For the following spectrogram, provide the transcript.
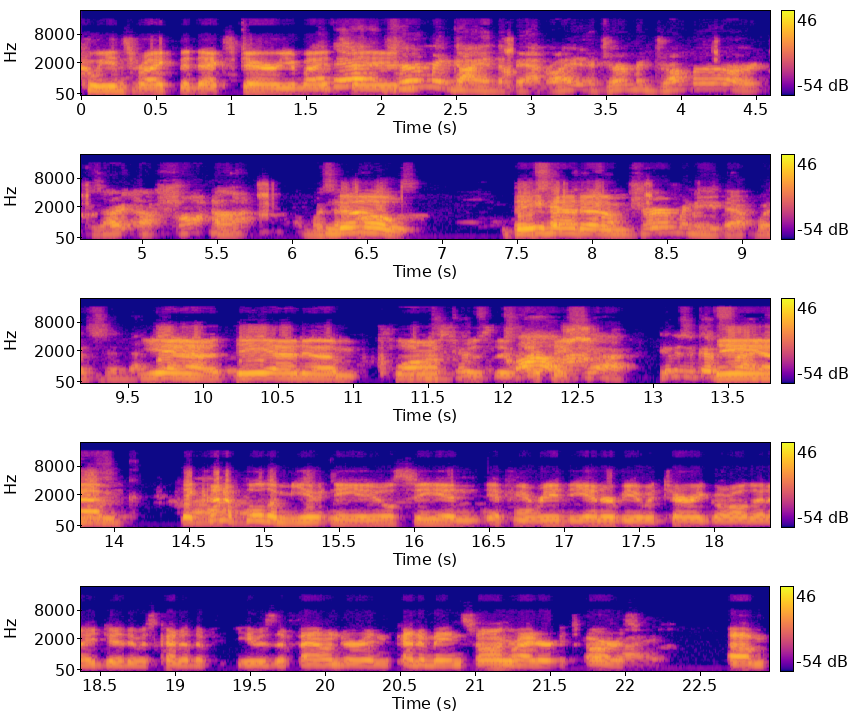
Queensryche, the next heir, you Well, might they had a. German guy in the band, right? A German drummer, or because I uh, Ha- uh, was it No, they had um Germany that was in that. yeah they had um Klaus He was the Klaus, I think yeah, he was a good They, friend. Um, they kind uh, of pulled a mutiny. You'll see in if you read the interview with Terry Gorle that I did. It was kind of the he was the founder and kind of main songwriter guitarist. right. Um,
